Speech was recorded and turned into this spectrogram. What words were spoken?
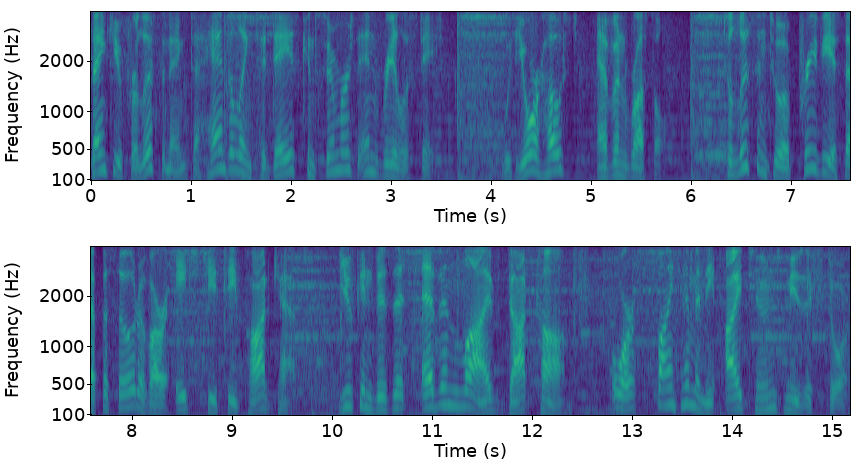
Thank you for listening to Handling Today's Consumers in Real Estate with your host, Evan Russell. To listen to a previous episode of our HTC podcast, you can visit evanlive.com or find him in the iTunes Music Store.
